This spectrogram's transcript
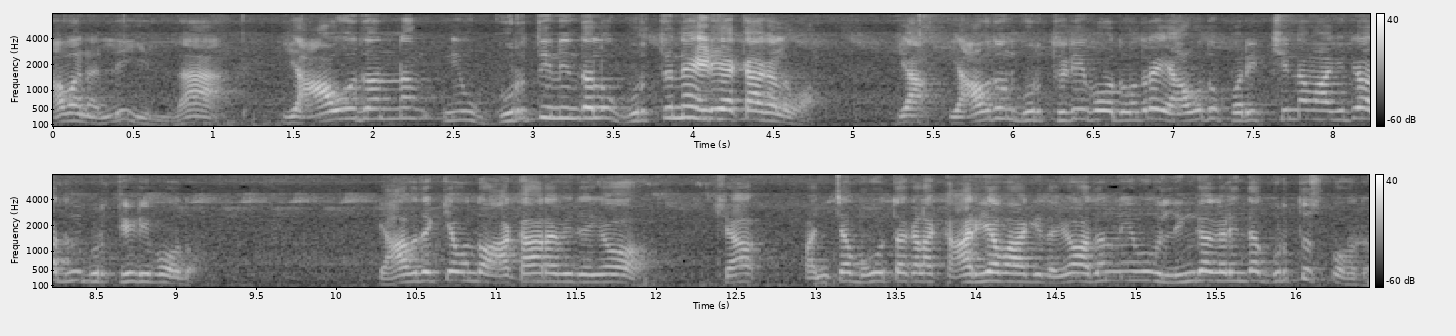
ಅವನಲ್ಲಿ ಇಲ್ಲ. ಯಾವುದನ್ನು ನೀವು ಗುರುತಿನಿಂದಲೂ ಗುರುತನ್ನೇ ಹಿಡಿಯೋಕ್ಕಾಗಲ್ವ? ಯಾ, ಯಾವುದನ್ನು ಗುರುತು ಹಿಡಿಬೋದು ಅಂದರೆ ಯಾವುದು ಪರಿಚ್ಛಿನ್ನವಾಗಿದೆಯೋ ಅದನ್ನು ಗುರುತು ಹಿಡಿಬೋದು ಯಾವುದಕ್ಕೆ ಒಂದು ಆಕಾರವಿದೆಯೋ? ಪಂಚಭೂತಗಳ ಕಾರ್ಯವಾಗಿದೆಯೋ ಅದನ್ನು ನೀವು ಲಿಂಗಗಳಿಂದ ಗುರುತಿಸಬಹುದು.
